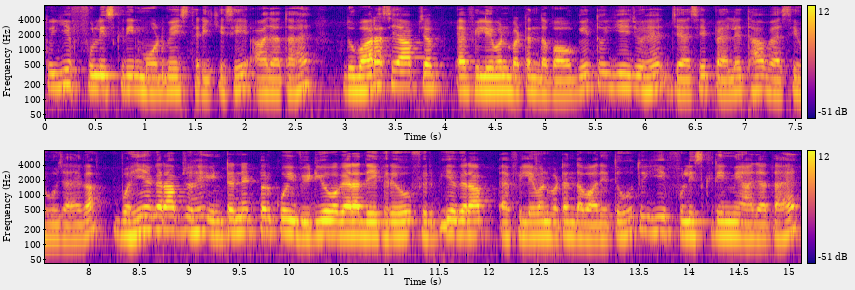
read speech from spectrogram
तो ये फुल स्क्रीन मोड में इस तरीके से आ जाता है। दोबारा से आप जब F11 बटन दबाओगे तो ये जो है, जैसे पहले था, वैसे हो जाएगा। वहीं अगर आप जो है इंटरनेट पर कोई वीडियो वगैरह देख रहे हो, फिर भी अगर आप F11 बटन दबा देते हो तो ये फुल स्क्रीन में आ जाता है।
